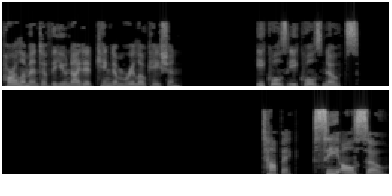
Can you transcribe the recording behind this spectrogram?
Parliament of the United Kingdom relocation. Equals equals Notes. Topic. See also.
